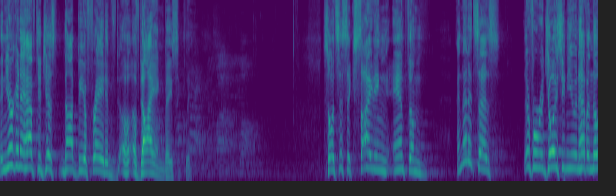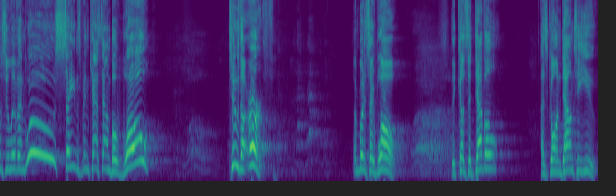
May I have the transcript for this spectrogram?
then you're going to have to just not be afraid of, of dying, basically. So it's this exciting anthem. And then it says, Therefore rejoice in you in heaven, those who live in, woo, Satan's been cast down, but woe to the earth. Everybody say, whoa. Because the devil has gone down to you.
